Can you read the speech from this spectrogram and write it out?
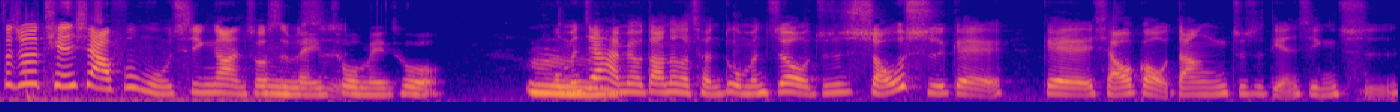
这就是天下父母心啊！你说是不是？嗯没错没错。嗯我们家还没有到那个程度，我们只有就是熟食给给小狗当就是点心吃。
